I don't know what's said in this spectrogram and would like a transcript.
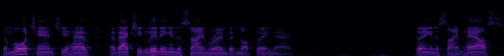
the more chance you have of actually living in the same room but not being married. Being in the same house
